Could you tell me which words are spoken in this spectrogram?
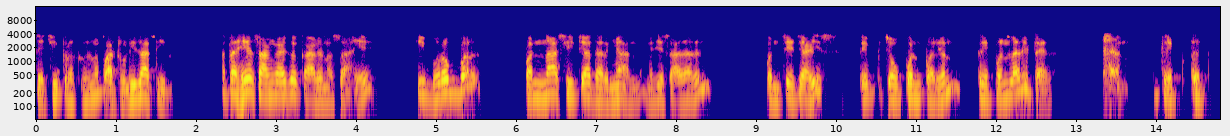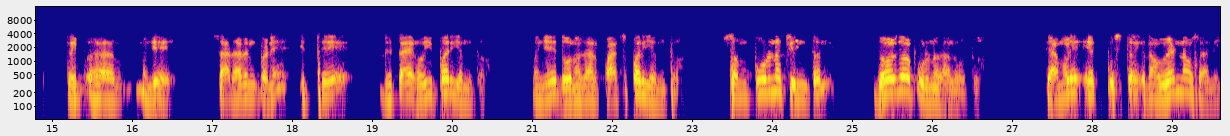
त्याची प्रकरणं पाठवली जातील. आता हे सांगायचं कारण असं आहे की बरोबर पन्नाशीच्या दरम्यान म्हणजे साधारण पंचेचाळीस ते चौपन्न पर्यंत त्रेपन्नला रिटायर त्रेप म्हणजे साधारणपणे इथे रिटायर होईपर्यंत म्हणजे दोन हजार पाच पर्यंत संपूर्ण चिंतन जवळजवळ पूर्ण झालं होतं. त्यामुळे एक पुस्तक नव्याण्णव साली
